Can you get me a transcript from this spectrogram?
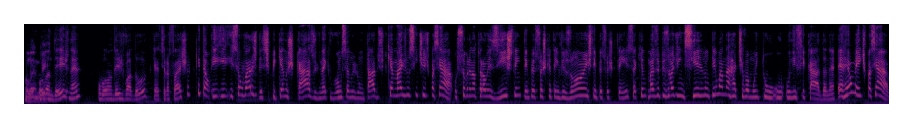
Holandês. Holandês, né? O holandês voador, que é tira flecha. Então, e, e, e, são vários desses pequenos casos, né, que vão sendo juntados, que é mais no sentido, tipo assim, ah, o sobrenatural existem, tem pessoas que têm visões, tem pessoas que têm isso, aquilo, mas o episódio em si, ele não tem uma narrativa muito unificada, né? É realmente, tipo assim, ah,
